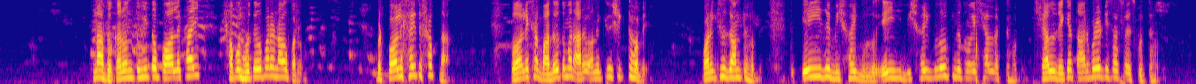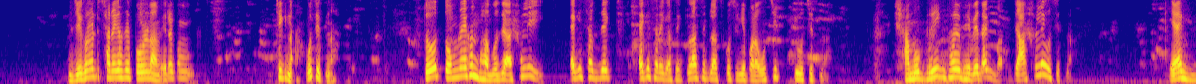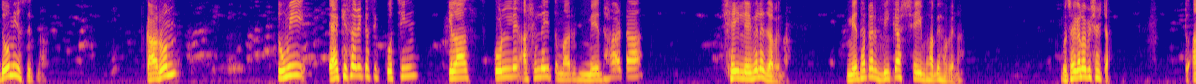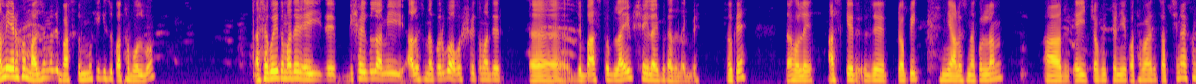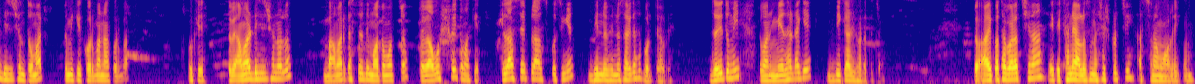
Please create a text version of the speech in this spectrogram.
না তো, কারণ তুমি তো পড়ালেখায় সফল হতেও পারো, নাও পারো। বাট পড়ালেখাই তো সব না পড়ালেখা বাদেও তোমার আরও অনেক কিছু শিখতে হবে। অনেক কিছু জানতে হবে। এই যে বিষয়গুলো, এই বিষয়গুলো কিন্তু তোমাকে খেয়াল রাখতে হবে। খেয়াল রেখে তারপরে টিচার চয়েস করতে হবে। যে কোনো একটা স্যারের কাছে পড়লাম, এরকম ঠিক না, উচিত না। তো তোমরা এখন ভাবো যে আসলেই একই সাবজেক্ট একই স্যারের কাছে ক্লাসে প্লাস কোচিং এ পড়া উচিত কি উচিত না? সামগ্রিকভাবে ভেবে দেখবা যে আসলে উচিত না। একদমই উচিত না। কারণ তুমি একই স্যারের কাছে কোচিং ক্লাস করলে আসলেই তোমার মেধাটা সেই লেভেলে যাবে না। মেধাটার বিকাশ সেইভাবে হবে না। বোঝা গেল বিষয়টা? তো আমি এরকম মাঝে মাঝে বাস্তবমুখী কিছু কথা বলব। আশা করি তোমাদের এই যে বিষয়গুলো আমি আলোচনা করব, অবশ্যই তোমাদের যে বাস্তব লাইফ সেই লাইফে কাজে লাগবে। ওকে তাহলে আজকের যে টপিক নিয়ে আলোচনা করলাম আর এই টপিকটা নিয়ে কথা বলতে চাচ্ছি না। এখন ডিসিশন তোমার, তুমি কি করবা, না করবা? ওকে তবে আমার ডিসিশন হলো, বা আমার কাছে যদি মতামত চাও, তবে অবশ্যই তোমাকে ক্লাসে প্লাস কোচিং এ ভিন্ন ভিন্ন স্যারের কাছে পড়তে হবে। যদি তুমি তোমার মেধাটাকে বিকাশ ঘটাতে চাও। তো আর কথা বাড়াচ্ছি না, এখানে আলোচনা শেষ করছি। আসসালামু আলাইকুম।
